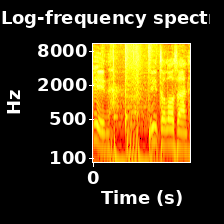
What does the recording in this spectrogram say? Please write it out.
én, itt a lazán.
